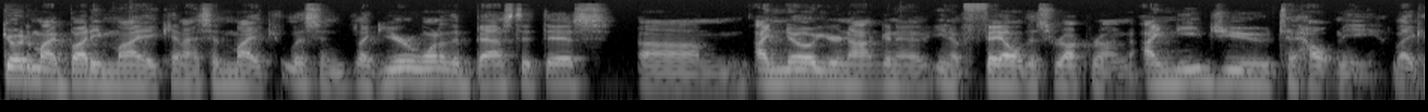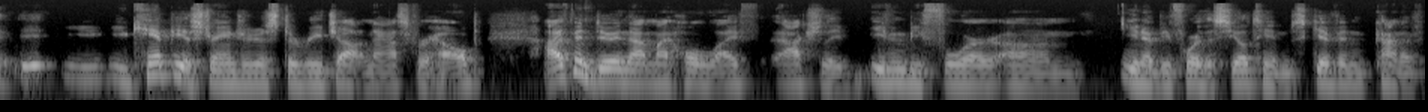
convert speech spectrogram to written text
go to my buddy Mike and I said, Mike, listen, like you're one of the best at this um, I know you're not going to, you know, fail this ruck run. I need you to help me. Like it, you, you can't be a stranger just to reach out and ask for help. I've been doing that my whole life, actually, even before, um, you know, before the SEAL teams, given kind of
